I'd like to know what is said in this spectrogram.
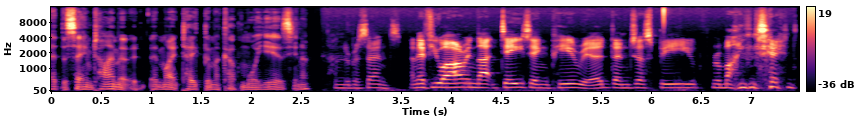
at the same time. It, it might take them a couple more years you know? 100%. And if you are in that dating period, then just be reminded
